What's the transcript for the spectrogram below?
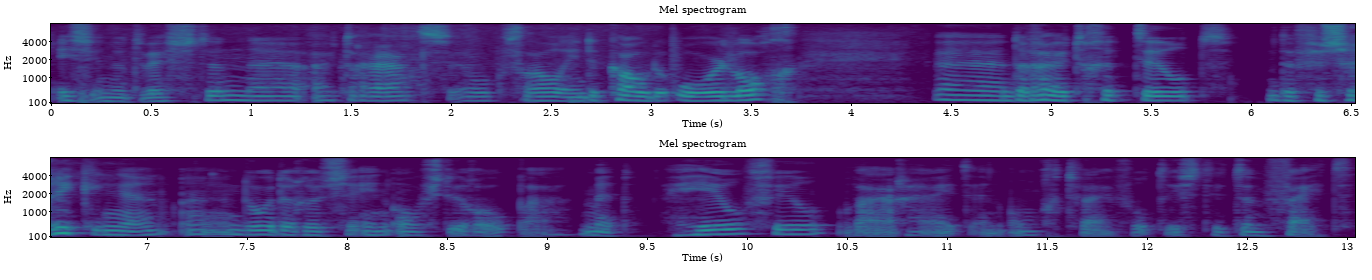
is in het Westen eh, uiteraard, ook vooral in de Koude Oorlog, eh, eruit getild. De verschrikkingen eh, door de Russen in Oost-Europa. Met heel veel waarheid en ongetwijfeld is dit een feit.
